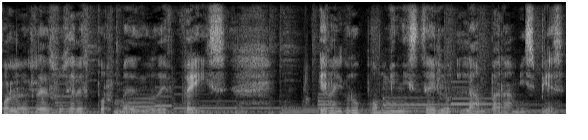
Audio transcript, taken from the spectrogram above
por las redes sociales por medio de Face en el grupo Ministerio Lámpara a mis pies.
